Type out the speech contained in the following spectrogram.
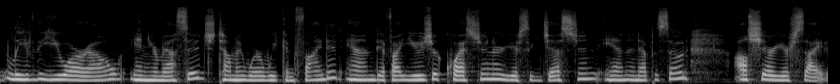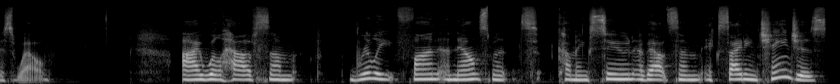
leave the URL in your message. Tell me where we can find it. And if I use your question or your suggestion in an episode, I'll share your site as well. I will have some really fun announcements coming soon about some exciting changes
